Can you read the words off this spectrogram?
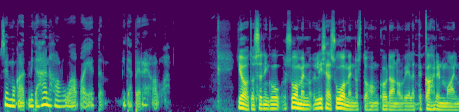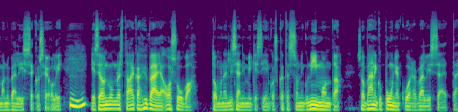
sen mukaan, että mitä hän haluaa vai että mitä perhe haluaa. Joo, tuossa niinku Suomen, lisäsuomennos tuohon Kodan on vielä, että kahden maailman välissä, kun se oli. Mm-hmm. Ja se on mun mielestä aika hyvä ja osuva tuommoinen lisänimike siihen, koska tässä on niin, niin monta, se on vähän niin kuin puun ja kuoren välissä, että,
